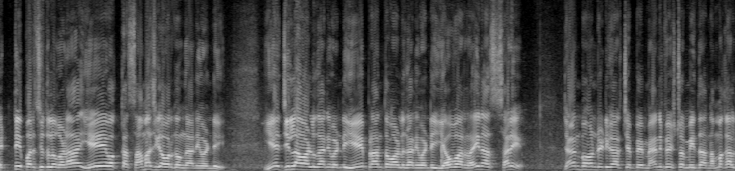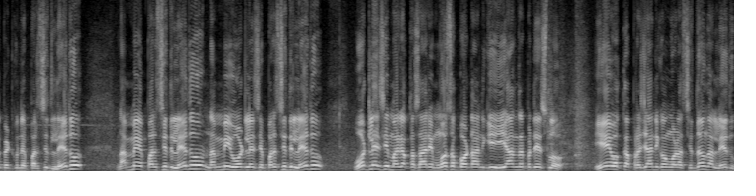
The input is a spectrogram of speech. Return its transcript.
ఎట్టి పరిస్థితుల్లో కూడా ఏ ఒక్క సామాజిక వర్గం కానివ్వండి ఏ జిల్లా వాళ్ళు కానివ్వండి ఏ ప్రాంతం వాళ్ళు కానివ్వండి ఎవరైనా సరే జగన్మోహన్ రెడ్డి గారు చెప్పే మేనిఫెస్టో మీద నమ్మకాలు పెట్టుకునే పరిస్థితి లేదు నమ్మే పరిస్థితి లేదు నమ్మి ఓట్లేసే పరిస్థితి లేదు ఓట్లేసి మరి ఒక్కసారి మోసపోవడానికి ఈ ఆంధ్రప్రదేశ్లో ఏ ఒక్క ప్రజానికం కూడా సిద్ధంగా లేదు.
